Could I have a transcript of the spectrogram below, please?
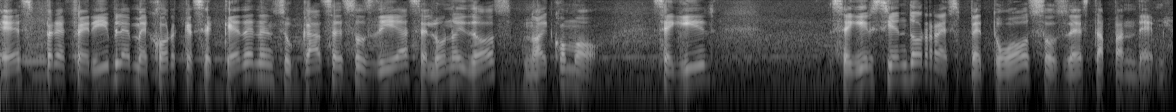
es preferible mejor que se queden en su casa esos días, el 1 y 2, no hay como seguir, seguir siendo respetuosos de esta pandemia.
